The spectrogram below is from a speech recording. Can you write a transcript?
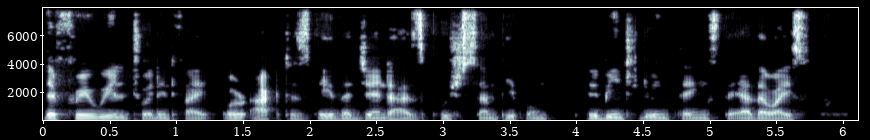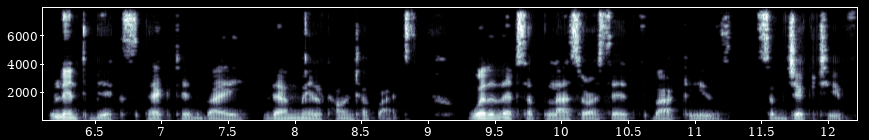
The free will to identify or act as either gender has pushed some people maybe into doing things they otherwise wouldn't be expected by their male counterparts. Whether that's a plus or a setback is subjective.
